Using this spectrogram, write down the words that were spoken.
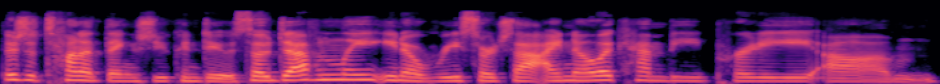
There's a ton of things you can do. So definitely, you know, research that. I know it can be pretty um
